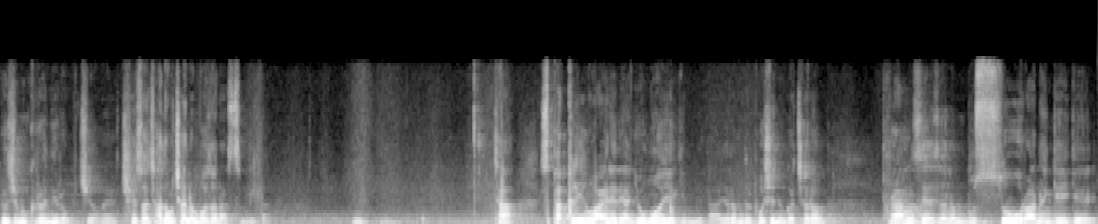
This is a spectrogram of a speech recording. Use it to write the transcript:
요즘은 그런 일 없죠. 예, 최소한 자동차는 벗어났습니다. 음, 음. 자, sparkling 와인에 대한 용어 얘기입니다. 여러분들 보시는 것처럼 프랑스에서는 mousseux라는 게 이게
